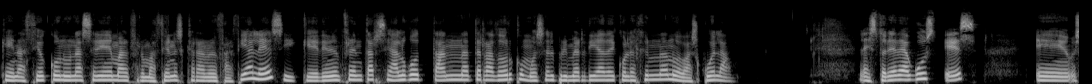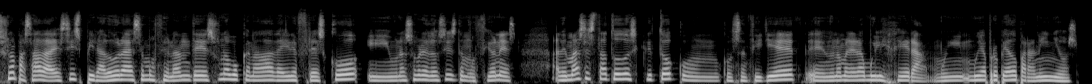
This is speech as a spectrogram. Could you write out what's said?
que nació con una serie de malformaciones cranofaciales y que debe enfrentarse a algo tan aterrador como es el primer día de colegio en una nueva escuela. La historia de August es, eh, es una pasada, es inspiradora, es emocionante, es una bocanada de aire fresco y una sobredosis de emociones. Además está todo escrito con, sencillez, eh, de una manera muy ligera, muy, muy apropiado para niños.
